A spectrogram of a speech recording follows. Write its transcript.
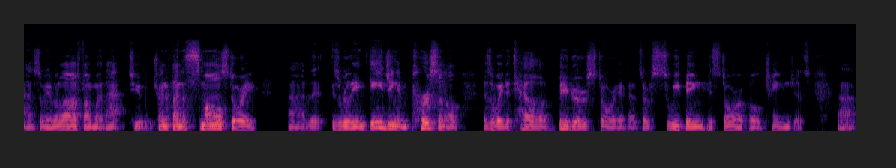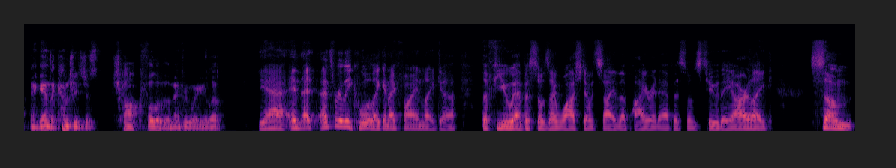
Uh, so we have a lot of fun with that too, trying to find the small story uh, that is really engaging and personal as a way to tell a bigger story about sort of sweeping historical changes. Uh, again, the country's just chock full of them everywhere you look. Yeah, and that, that's really cool. Like, and I find like uh, the few episodes I watched outside the pirate episodes too, they are like some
